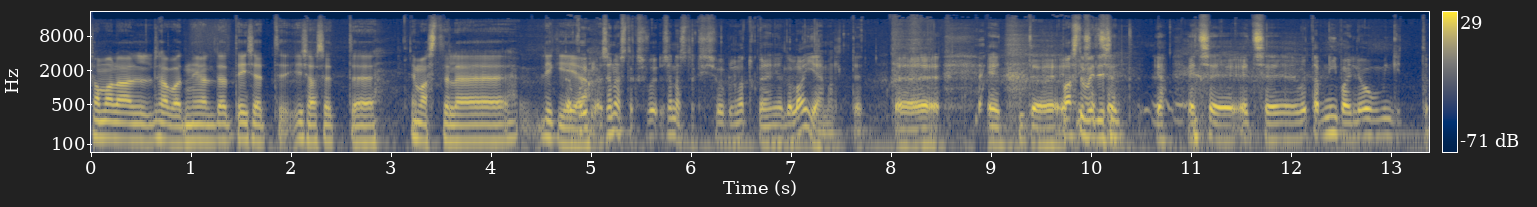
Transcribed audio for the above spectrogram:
samal ajal saavad nii-öelda teised isased äh, emastele ligi ja, ja. võib-olla sõnastaks, sõnastaks siis võib-olla natukene nii-öelda laiemalt, et, äh, et äh, vastupidiselt. jah, et see, et see võtab nii palju mingit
